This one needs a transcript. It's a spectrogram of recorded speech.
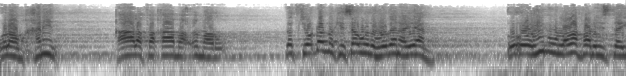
walahum khaniin qaala faqaama cumaru dadkii o dhan markay saa wada hoganayaan oo oohin uun lala fadhiistay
